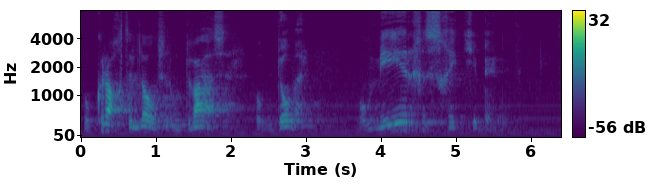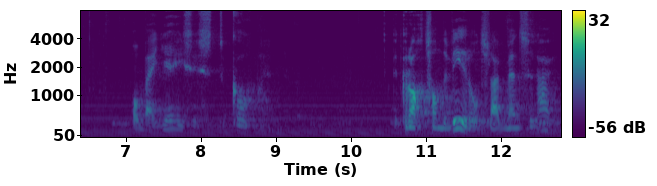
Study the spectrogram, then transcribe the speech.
hoe krachtelozer, hoe dwazer, hoe dommer, hoe meer geschikt je bent om bij Jezus te komen. De kracht van de wereld sluit mensen uit.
